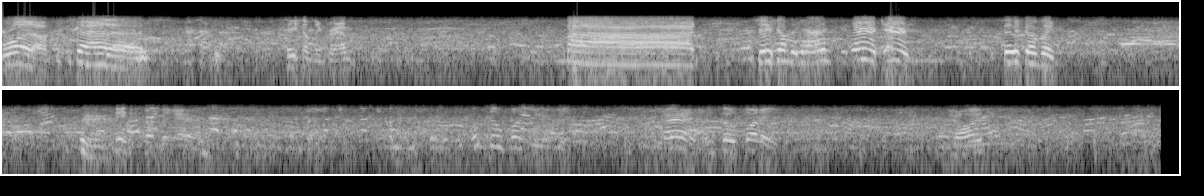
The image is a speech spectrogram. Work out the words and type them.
What a badass. Say something, Graham. Ah! Say something, Aaron. Aaron, Aaron. Say something. Say something, Aaron. What's so funny? Aaron, what's so funny? John?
